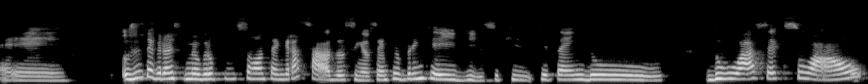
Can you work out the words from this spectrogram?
É, os integrantes do meu grupo são até engraçados, assim, eu sempre brinquei disso, que, que tem do do assexual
